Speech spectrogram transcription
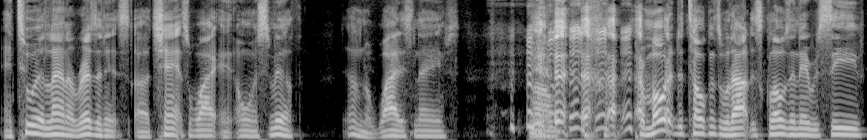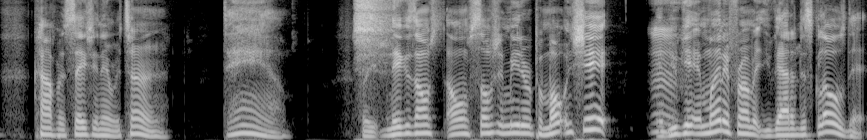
and two Atlanta residents, uh, Chance White and Owen Smith. Those are the whitest names. Um, promoted the tokens without disclosing they received compensation in return. Damn. So niggas on on social media promoting shit. If you getting money from it, you got to disclose that.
